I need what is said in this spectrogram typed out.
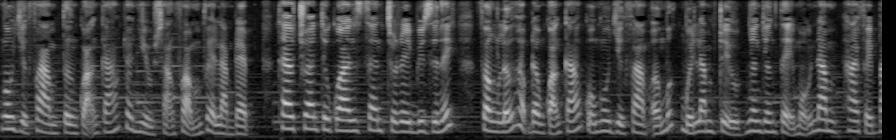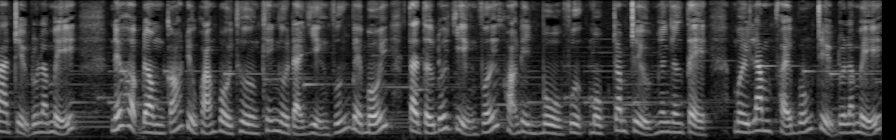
Ngô Diệt Phạm từng quảng cáo cho nhiều sản phẩm về làm đẹp. Theo 21 Century Business, phần lớn hợp đồng quảng cáo của Ngô Diệt Phạm ở mức 15 triệu nhân dân tệ mỗi năm 2,3 triệu đô la Mỹ. Nếu hợp đồng có điều khoản bồi thường khi người đại diện vướng bê bối, tài tử đối diện với khoản đền bù vượt 100 triệu nhân dân tệ, 15,4 triệu đô la Mỹ.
